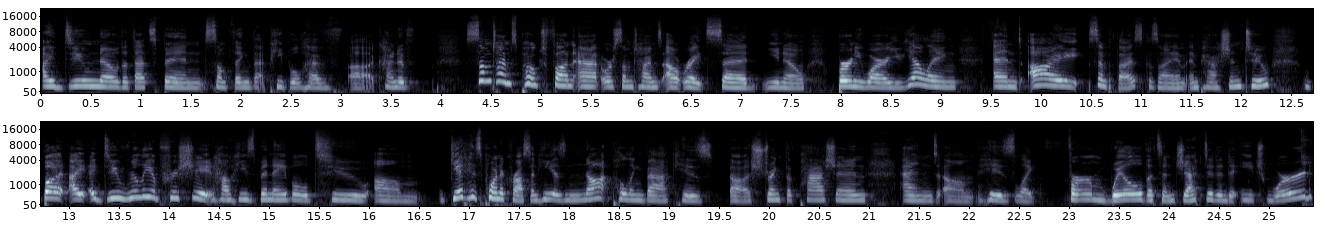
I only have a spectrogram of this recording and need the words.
I do know that that's been something that people have uh, kind of sometimes poked fun at or sometimes outright said, you know, Bernie, why are you yelling? And I sympathize because I am impassioned too. But I, I do really appreciate how he's been able to um, get his point across and he is not pulling back his uh, strength of passion and um, his like firm will that's injected into each word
